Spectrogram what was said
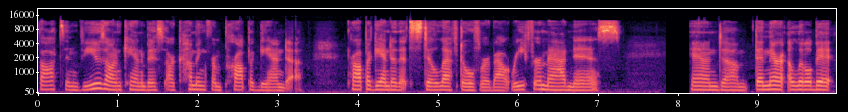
thoughts and views on cannabis are coming from propaganda, propaganda that's still left over about reefer madness. And um, then they're a little bit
